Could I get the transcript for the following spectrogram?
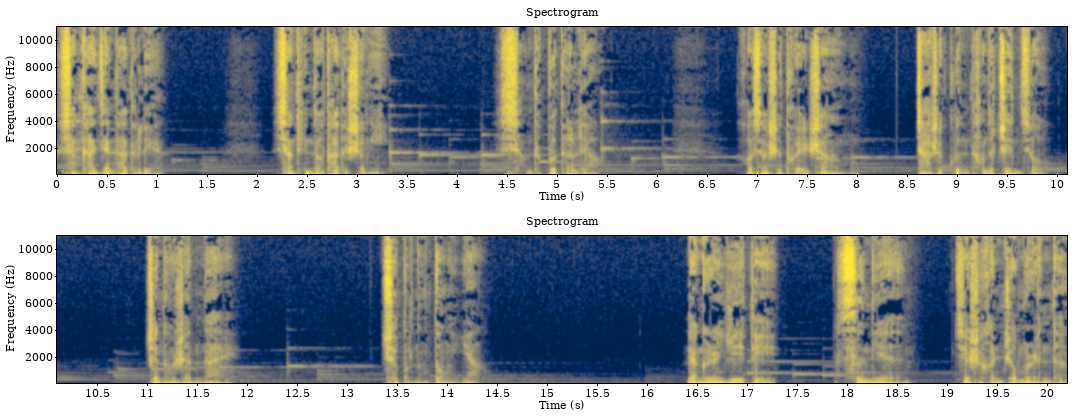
想看见他的脸，想听到他的声音，想得不得了，好像是腿上扎着滚烫的针灸，只能忍耐，却不能动一样。两个人异地，思念其实很折磨人的。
